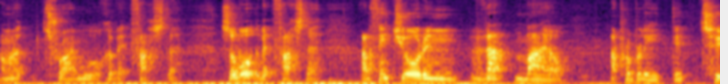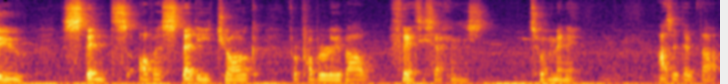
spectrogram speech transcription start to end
I'm to try and walk a bit faster. So I walked a bit faster, and I think during that mile, I probably did two stints of a steady jog for probably about 30 seconds to a minute. As I did that,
